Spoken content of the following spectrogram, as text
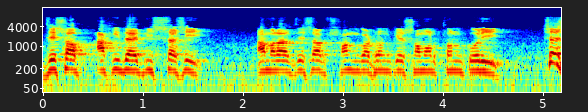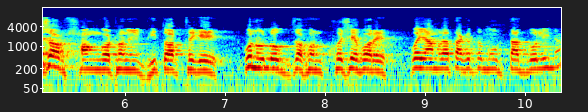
যেসব আকিদায় বিশ্বাসী, আমরা যেসব সংগঠনকে সমর্থন করি, সেসব সংগঠনের ভিতর থেকে কোন লোক যখন খসে পড়ে, কই আমরা তাকে তো মুরতাদ বলি না?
